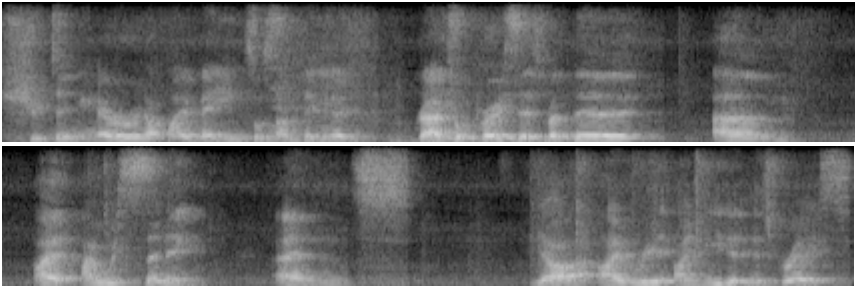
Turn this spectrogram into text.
shooting heroin up my veins or something in a gradual process, but the, um, I, I was sinning. And yeah, I, re- I needed His grace.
